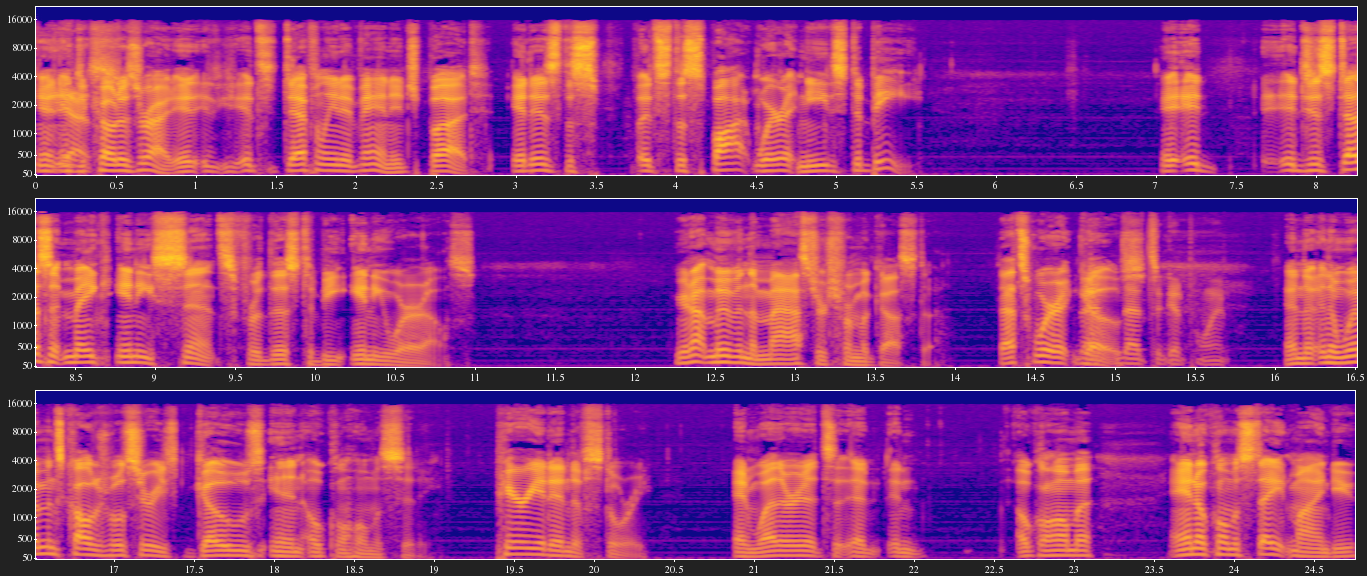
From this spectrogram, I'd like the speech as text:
And, and Dakota's right; it, it- it's definitely an advantage, but it is the it's the spot where it needs to be. It, it it just doesn't make any sense for this to be anywhere else. You're not moving the Masters from Augusta. That's where it That- goes. that's a good point. And the, and the Women's College World Series goes in Oklahoma City. Period. End of story. And whether it's in, in Oklahoma and Oklahoma State, mind you,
